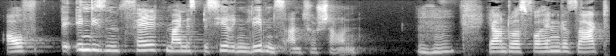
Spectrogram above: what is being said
auf in diesem Feld meines bisherigen Lebens anzuschauen. Mhm. Ja, und du hast vorhin gesagt,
